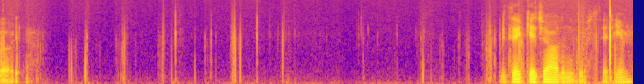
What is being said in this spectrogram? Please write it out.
böyle. Bir de gece halini göstereyim.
